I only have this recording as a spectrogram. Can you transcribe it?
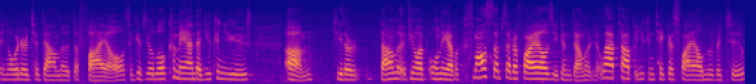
in order to download the files. It gives you a little command that you can use um, to either download, if you have only have a small subset of files, you can download your laptop, but you can take this file, move it to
